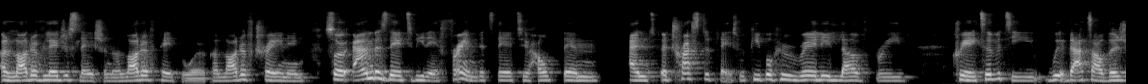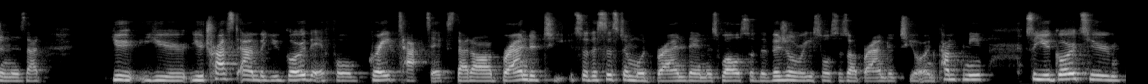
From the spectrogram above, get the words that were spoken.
a lot of legislation, a lot of paperwork, a lot of training. So Amber's there to be their friend. It's there to help them and a trusted place with people who really love, breathe creativity. We, that's our vision is that you you you trust amber you go there for great tactics that are branded to you. So the system would brand them as well. So the visual resources are branded to your own company. So you go to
